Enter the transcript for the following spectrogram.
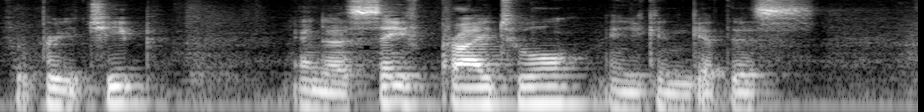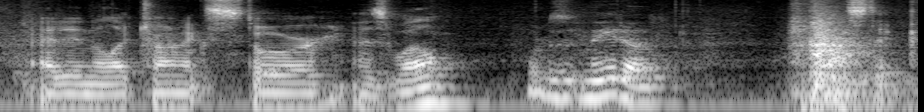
for pretty cheap. And a safe pry tool, and you can get this at an electronics store as well. What is it made of? Plastic.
